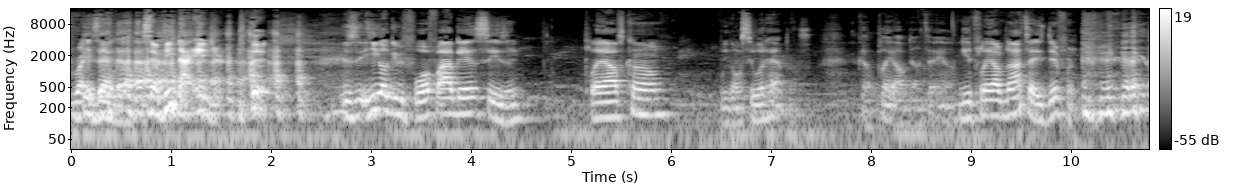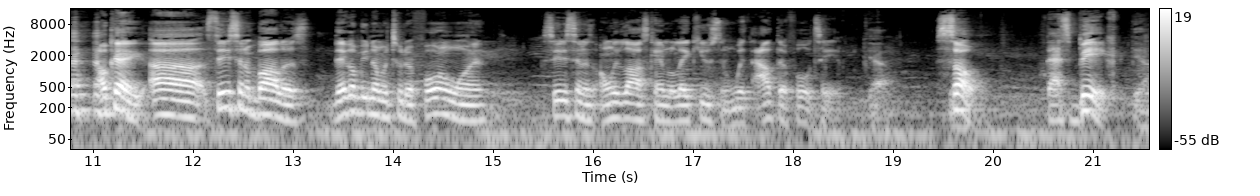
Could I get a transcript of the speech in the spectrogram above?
Right, exactly. Except he's not injured. You see, he gonna give you four or five games a season. Playoffs come, we're gonna see what happens. Got playoff Dante, huh? You playoff Dante is different. Okay, uh, City Center Ballers, they're gonna be number two. They're four and one. City Center's only loss came to Lake Houston without their full team. Yeah. So that's big. Yeah.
